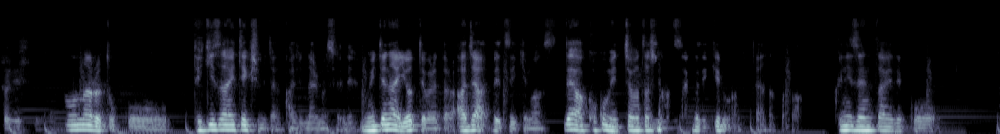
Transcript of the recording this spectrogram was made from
そうですね。そうなると、こう、適材適所みたいな感じになりますよね。向いてないよって言われたら、あ、じゃあ別行きます。で、あ、ここめっちゃ私の活躍できるわ、みたいなのが、国全体でこう、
